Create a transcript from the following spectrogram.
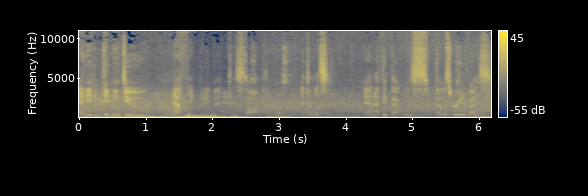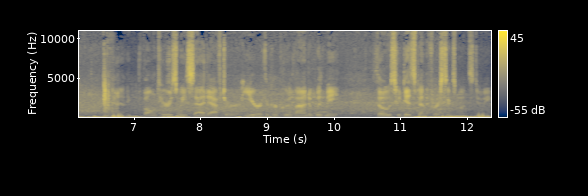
And he didn't, didn't mean do nothing, but he meant to stop and to listen. And I think that was that was great advice. And I think the volunteers we said after a year of the group who landed with me, those who did spend the first six months doing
